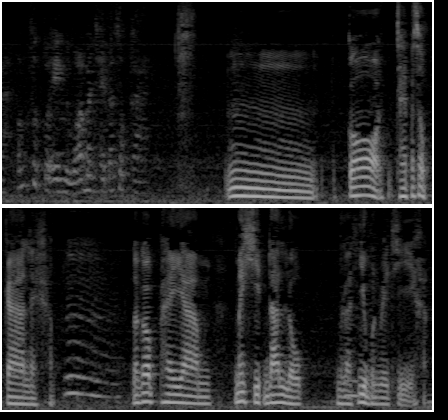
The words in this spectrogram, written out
คะต้องฝึกตัวเองหรือว่ามันใช้ประสบการณ์ อืม ก็ใช้ประสบการณ์เลยครับ อืม แล้วก็พยายามไม่คิดด้านลบเวลาที่อยู่บนเวทีครับ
